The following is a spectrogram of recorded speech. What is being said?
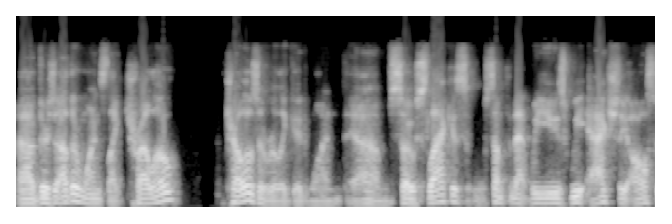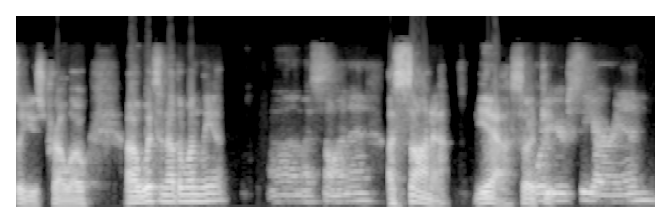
Uh, there's other ones like trello. Trello is a really good one. Um, so slack is something that we use. We actually also use trello. Uh, what's another one leah um, asana asana yeah so or if you, your crm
